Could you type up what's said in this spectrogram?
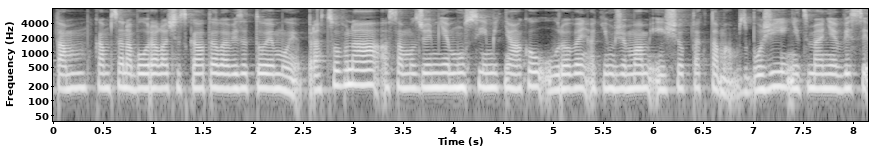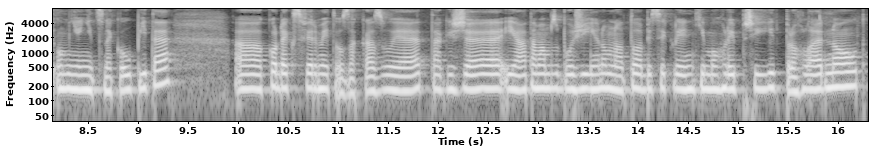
tam, kam se nabourala česká televize, to je moje pracovna a samozřejmě musí mít nějakou úroveň a tím, že mám e-shop, tak tam mám zboží, nicméně vy si u mě nic nekoupíte. Kodex firmy to zakazuje, takže já tam mám zboží jenom na to, aby si klienti mohli přijít, prohlédnout,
